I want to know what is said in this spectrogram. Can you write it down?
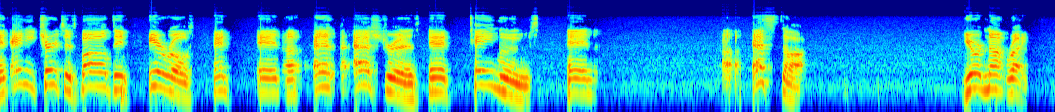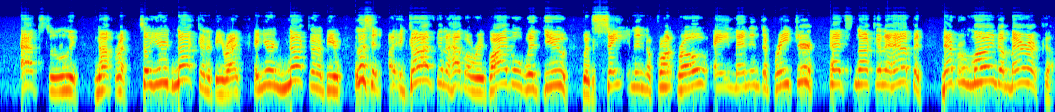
And any church involved in Eros and and uh, Ashtoreth and Tammuz and uh, Esther you're not right. Absolutely not right. So you're not going to be right, and you're not going to be. Listen, uh, God's going to have a revival with you, with Satan in the front row, amen, in the preacher. That's not going to happen. Never mind America.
